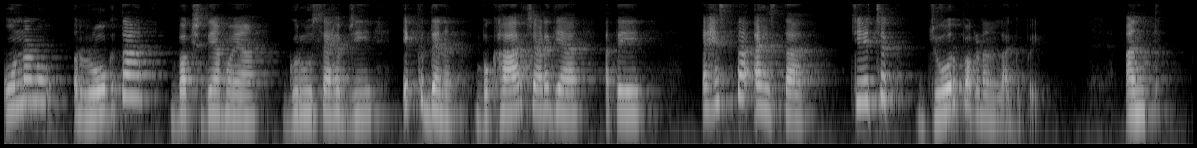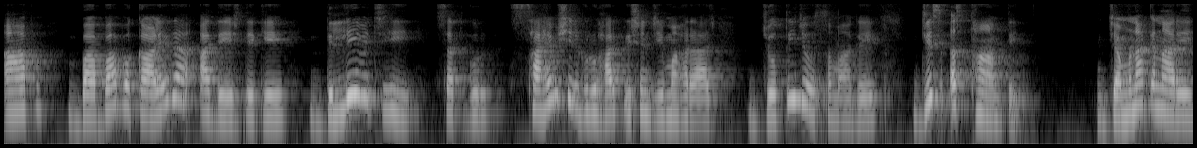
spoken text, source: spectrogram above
ਉਹਨਾਂ ਨੂੰ ਰੋਗਤਾ ਬਖਸ਼ਦਿਆਂ ਹੋਇਆਂ ਗੁਰੂ ਸਾਹਿਬ ਜੀ ਇੱਕ ਦਿਨ ਬੁਖਾਰ ਚੜ ਗਿਆ ਅਤੇ ਅਹਿਸਤਾ ਅਹਿਸਤਾ ਚੇਚਕ ਜ਼ੋਰ ਪਕੜਨ ਲੱਗ ਪਈ ਅੰਤ ਆਪ ਬਾਬਾ ਬਕਾਲੇ ਦਾ ਆਦੇਸ਼ ਦੇ ਕੇ ਦਿੱਲੀ ਵਿੱਚ ਹੀ ਸਤਿਗੁਰ ਸਾਹਿਬ ਸ੍ਰੀ ਗੁਰੂ ਹਰਕ੍ਰਿਸ਼ਨ ਜੀ ਮਹਾਰਾਜ ਜੋਤੀ ਜੋਤ ਸਮਾ ਗਏ, ਜਿਸ ਅਸਥਾਨ ਤੇ ਜਮਨਾ ਕਿਨਾਰੇ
